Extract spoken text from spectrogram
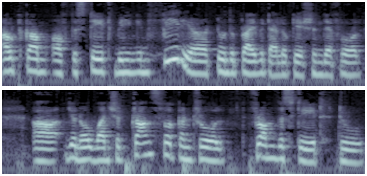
outcome of the state being inferior to the private allocation. Therefore, uh, you know, one should transfer control from the state to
